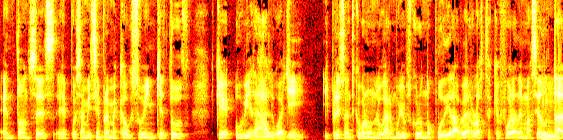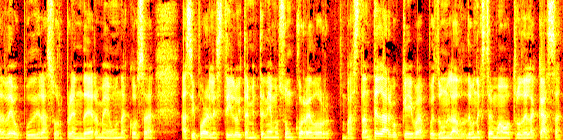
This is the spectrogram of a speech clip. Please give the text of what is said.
Entonces, eh, pues a mí siempre me causó inquietud que hubiera algo allí y precisamente como era un lugar muy oscuro no pudiera verlo hasta que fuera demasiado tarde o pudiera sorprenderme una cosa así por el estilo. Y también teníamos un corredor bastante largo que iba pues de un lado de un extremo a otro de la casa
